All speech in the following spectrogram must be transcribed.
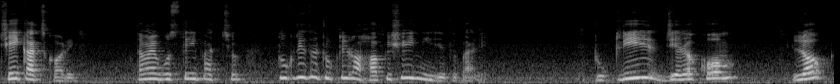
সেই কাজ করে। তার মানে বুঝতেই পারছ? টুকলি তো টুকলির অফিসেই নিয়ে যেতে পারে। টুকলির যেরকম লোক,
